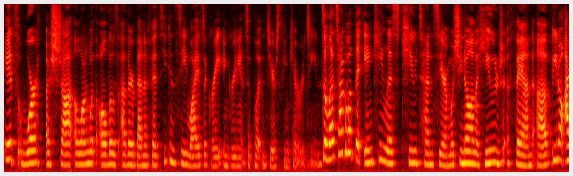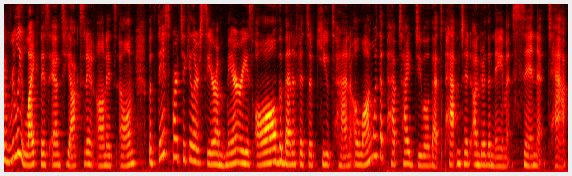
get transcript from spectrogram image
It's worth a shot along with all those other benefits. You can see why it's a great ingredient to put into your skincare routine. So let's talk about the Inkey List Q10 serum, which you know I'm a huge fan of. You know, I really like this antioxidant on its own, but this particular serum marries all the benefits of Q10 along with a peptide duo that's patented under the name SynTac.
